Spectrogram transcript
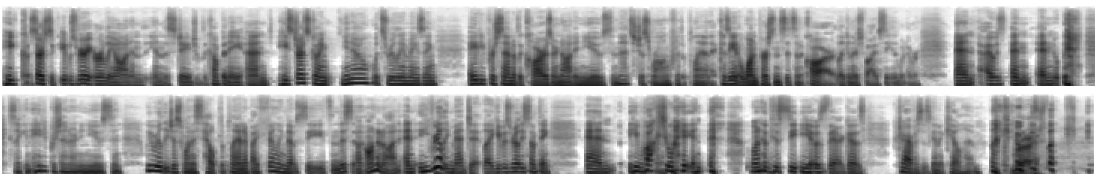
he starts to. It was very early on in in the stage of the company, and he starts going. You know what's really amazing? 80% of the cars are not in use and that's just wrong for the planet because you know one person sits in a car like and there's five seats whatever and i was and and he's like and 80% aren't in use and we really just want to help the planet by filling those seats and this on and on and he really meant it like it was really something and he walked away and one of the ceos there goes Travis is going to kill him. Like, right. Like,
